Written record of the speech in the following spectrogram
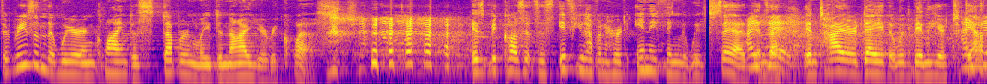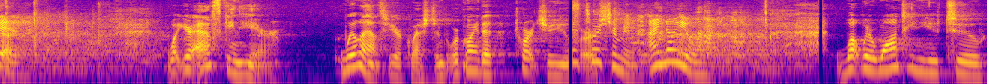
The reason that we are inclined to stubbornly deny your request is because it's as if you haven't heard anything that we've said I in did. the entire day that we've been here together. What you're asking here, we'll answer your question, but we're going to torture you first. Torture me. I know you will. what we're wanting you to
